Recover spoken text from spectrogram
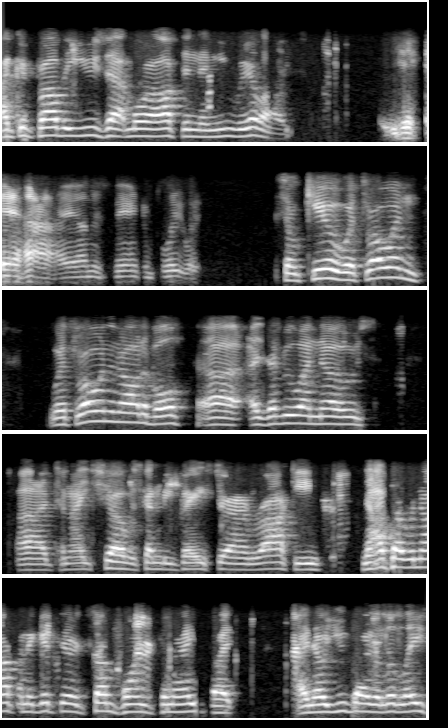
I could probably use that more often than you realize. yeah, I understand completely. So Q, we're throwing we're throwing an audible. Uh, as everyone knows, uh, tonight's show is going to be based around Rocky. Not that we're not going to get there at some point tonight, but I know you got a little ace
